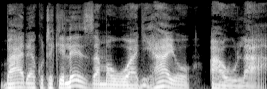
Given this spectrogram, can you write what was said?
baada ya kutekeleza mauaji hayo au la.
